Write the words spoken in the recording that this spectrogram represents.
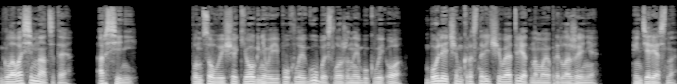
Глава 17. Арсений. Пунцовые щеки огневые и пухлые губы, сложенные буквой «О», более чем красноречивый ответ на мое предложение. Интересно,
